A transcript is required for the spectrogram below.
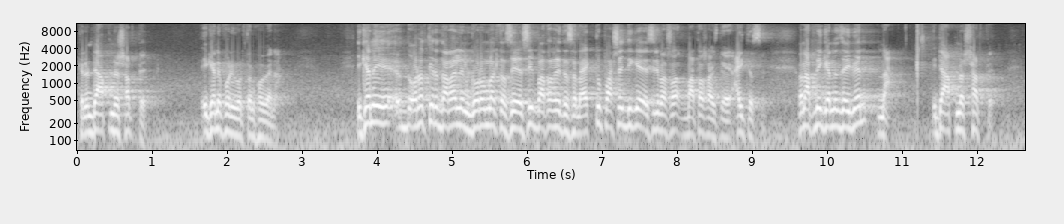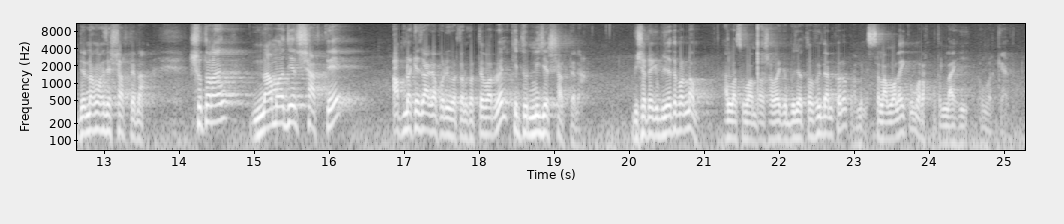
কারণ এটা আপনার স্বার্থে, এখানে পরিবর্তন হবে না। এখানে হঠাৎ করে দাঁড়াইলেন, গরম লাগতেছে এসির বাতাস আইতেছে না, একটু পাশের দিকে এসির বাতাস আইতে, আইতেছে। কারণ আপনি কেন যাইবেন, না, এটা আপনার স্বার্থে, এটা নামাজের স্বার্থে না। সুতরাং নামাজের স্বার্থে আপনাকে জায়গা পরিবর্তন করতে পারবেন, কিন্তু নিজের স্বার্থে না। বিষয়টাকে বুঝাতে পারলাম। আল্লাহ সুবাহ সবাইকে বুঝার তফিদান করুক। আমি আসসালামু আলাইকুম রহমতুল্লাহি ওবরকাত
